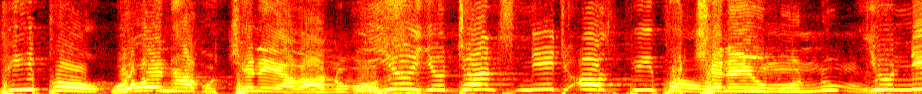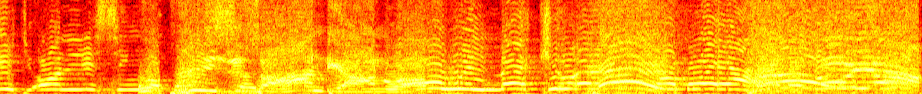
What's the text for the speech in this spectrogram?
people. wowe ntabwo ukeneye abantu bose You, you don't need all people. ukeneye umuntu umwe You need only single person ukwigiza ahandi hantu who will make you enter somewhere. Hallelujah!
